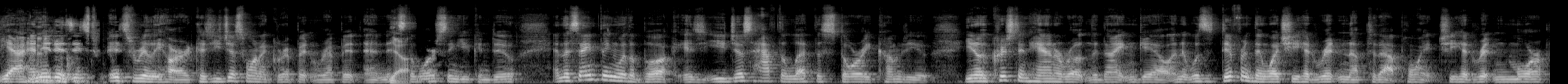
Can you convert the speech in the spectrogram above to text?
Yeah, and it is. It's it's really hard because you just want to grip it and rip it, and it's yeah. the worst thing you can do. And the same thing with a book is you just have to let the story come to you. You know, Kristin Hannah wrote in The Nightingale, and it was different than what she had written up to that point. She had written more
